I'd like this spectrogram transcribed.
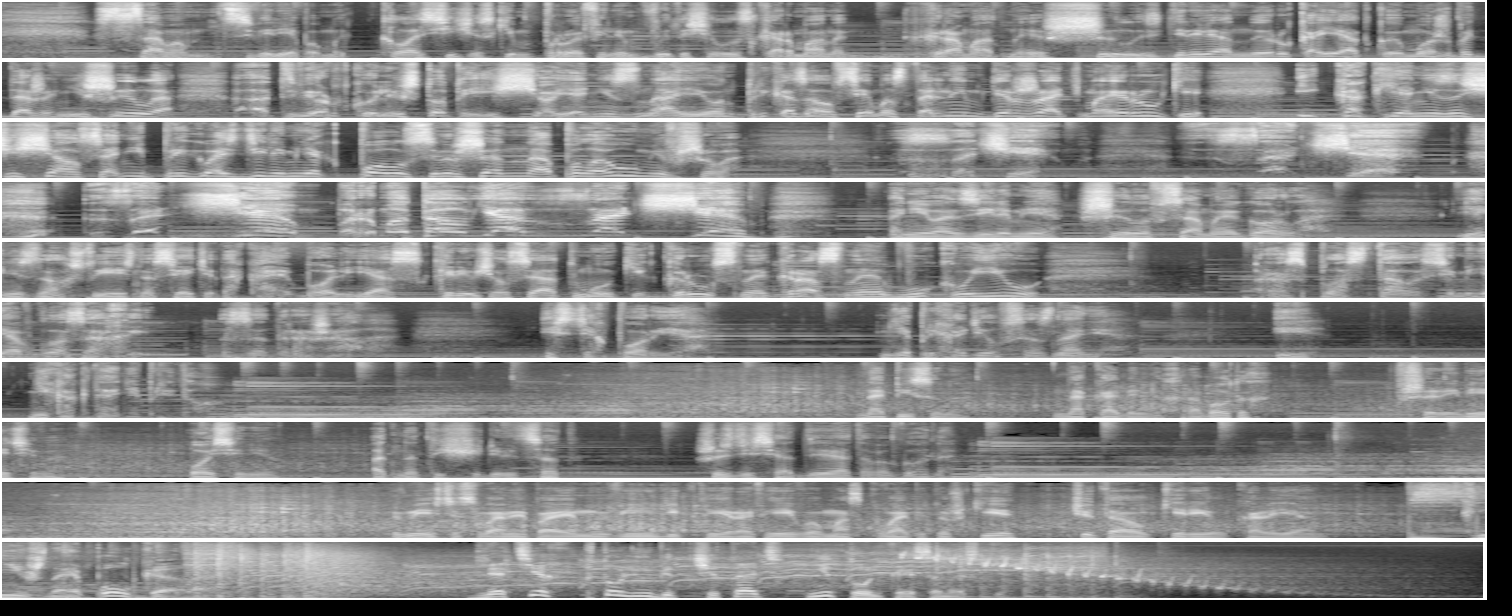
с самым свирепым и классическим профилем вытащил из кармана громадное шило с деревянной рукояткой. Может быть, даже не шило, а отвертку или что-то еще, я не знаю. И он приказал всем остальным держать мои руки. И как я не защищался, они пригвоздили пригвоздили меня к полу совершенно ополоумевшего. «Зачем? Зачем? Зачем?» — бормотал я. «Зачем?» Они вонзили мне шило в самое горло. Я не знал, что есть на свете такая боль. Я скрючился от муки. Грустная красная буква «Ю» распласталась у меня в глазах и задрожала. И с тех пор я не приходил в сознание и никогда не приду. Написано на кабельных работах в Шереметьево осенью 1969 года. Вместе с вами поэму Венедикта Ерофеева «Москва. Петушки» читал Кирилл Кальян. Книжная полка для тех, кто любит читать не только смс -ки.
